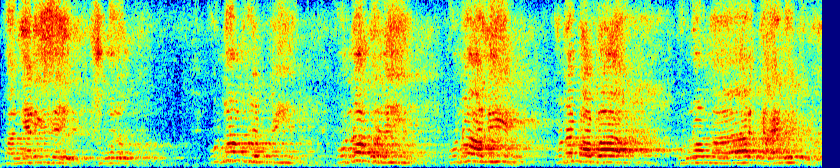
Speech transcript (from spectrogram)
আমি আমি মুরব্বী কোনো বলি কোনো আলিম কোনো বাবা কোনো মার গায়ে দোয়া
